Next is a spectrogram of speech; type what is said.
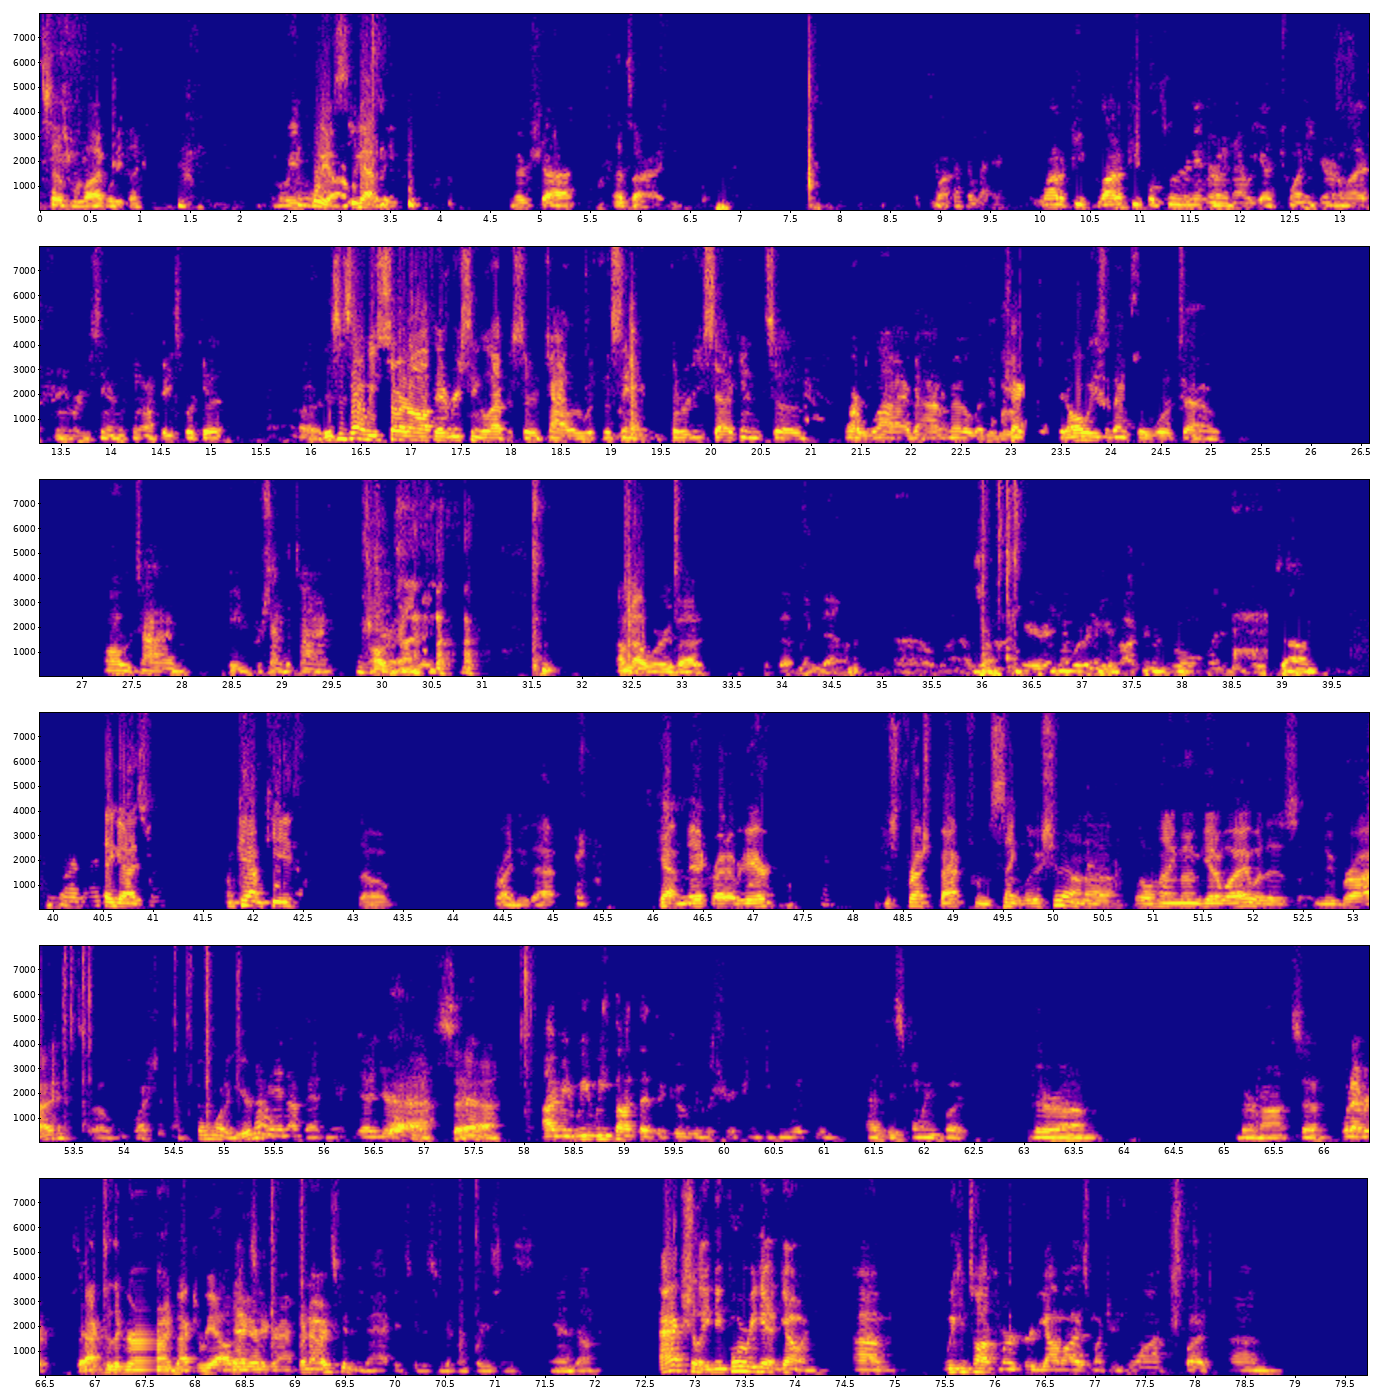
It says we're live. What do you think? We, We are. We got to be. No shot. That's all right. Talk about the weather. A lot of people. A lot of people tuning in right now. We got 20 here on the live stream. Are you seeing anything on Facebook yet? Uh, this is how we start off every single episode, Tyler, with the same 30 seconds of are we live? I don't know. Let me check. It always eventually works out. All the time, 80% of the time. All the time. I'm not worried about it. Put that thing down. Uh, what else on here, and then we're gonna get rocking and rolling. It's, um, Hey, guys. I'm Captain Keith. So probably knew that. It's Captain Nick right over here. Yeah. Just fresh back from St. Lucia on a little honeymoon getaway with his new bride. So it's been what a year now. yeah, not bad. Yeah, you're. Yeah, so, yeah. I mean, we, we thought that the COVID restrictions would be lifted at this point, but they're um they're not. So whatever. So Back to the grind. Back to reality. back to the ground. But no, it's going to be back. It's going to see different places. And um, actually, before we get going, um, we can talk Mercury Yamaha as much as you want, but um,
